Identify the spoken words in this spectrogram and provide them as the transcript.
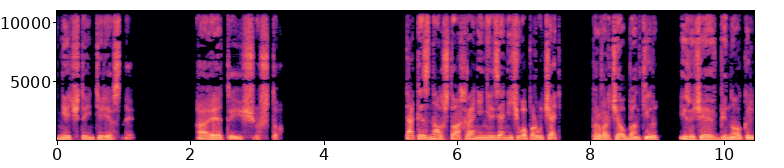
нечто интересное. А это еще что? «Так и знал, что охране нельзя ничего поручать», — проворчал банкир, изучая в бинокль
